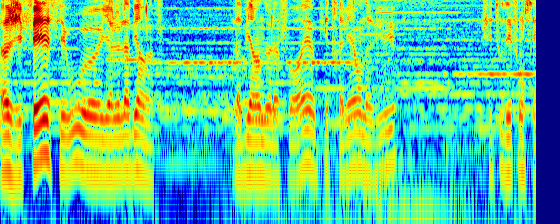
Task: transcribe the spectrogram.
Là j'ai fait, c'est où euh, il y a le labyrinthe. Labyrinthe de la forêt, ok très bien, on a vu. J'ai tout défoncé.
